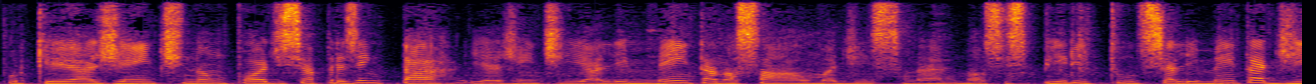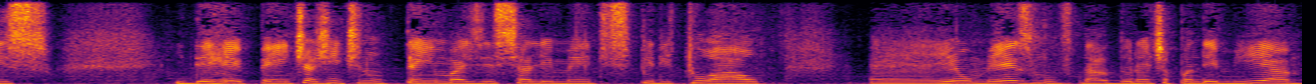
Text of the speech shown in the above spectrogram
porque a gente não pode se apresentar e a gente alimenta a nossa alma disso, né? Nosso espírito se alimenta disso. E de repente a gente não tem mais esse alimento espiritual. É, eu mesmo, durante a pandemia,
